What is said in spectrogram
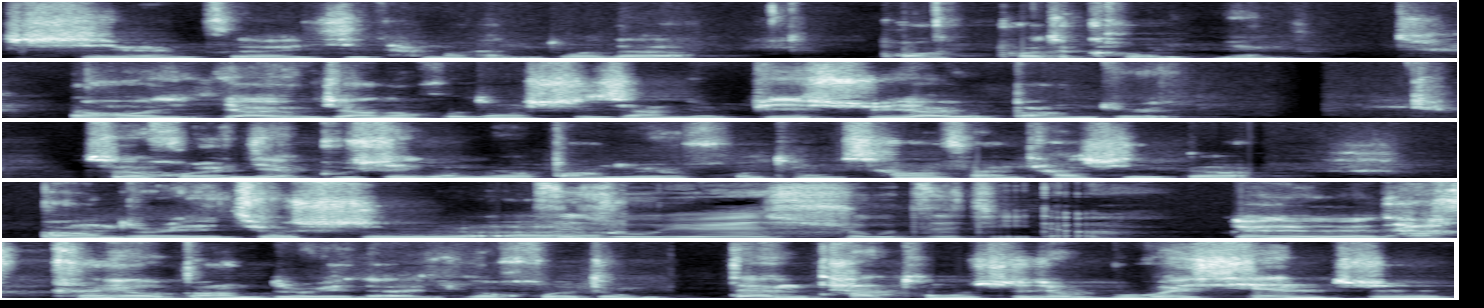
十原则以及他们很多的 protocol 里面的。然后要有这样的活动，实际上就必须要有 boundary。所以火人节不是一个没有 boundary 的活动，相反，它是一个 boundary，就是呃自主约束自己的。对对对，它很有 boundary 的一个活动，但它同时就不会限制，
